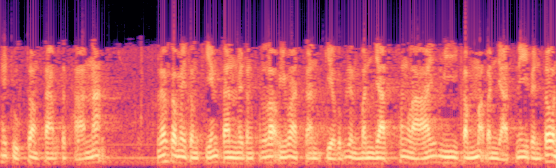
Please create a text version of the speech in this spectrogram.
ให้ถูกต้องตามสถานะ แล้วก็ไม่ต้องเถียงกันไม่ต้องทะเลาะวิวาทกันเกี่ยวกับเรื่องบัญญัติทั้งหลายมีกรรมบัญญัตินี่เป็นต้น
